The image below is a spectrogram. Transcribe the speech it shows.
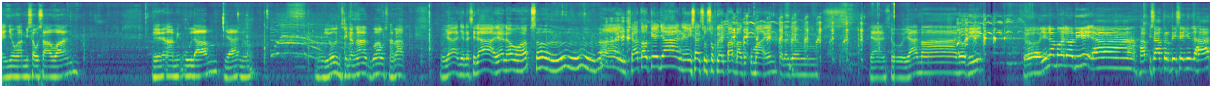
Yan yung aming sausawan. Yan ang aming ulam. Yan no. So yun, sinangag. Wow, sarap. So yan, yan na sila. Ayan o, mga so, Ay, shoutout kayo dyan. Yung isang susuklay pa bago kumain. Talagang, yan. So yan mga Lodi. So, yun lang mga Lodi. Ah, happy Saturday sa inyong lahat.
